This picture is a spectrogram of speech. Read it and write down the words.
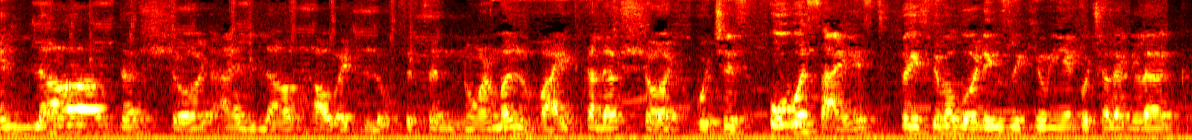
I love the shirt. I love how it looks. It's a normal white color shirt, which is oversized. तो इसके ऊपर wordings लिखी हुई है, कुछ अलग अलग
